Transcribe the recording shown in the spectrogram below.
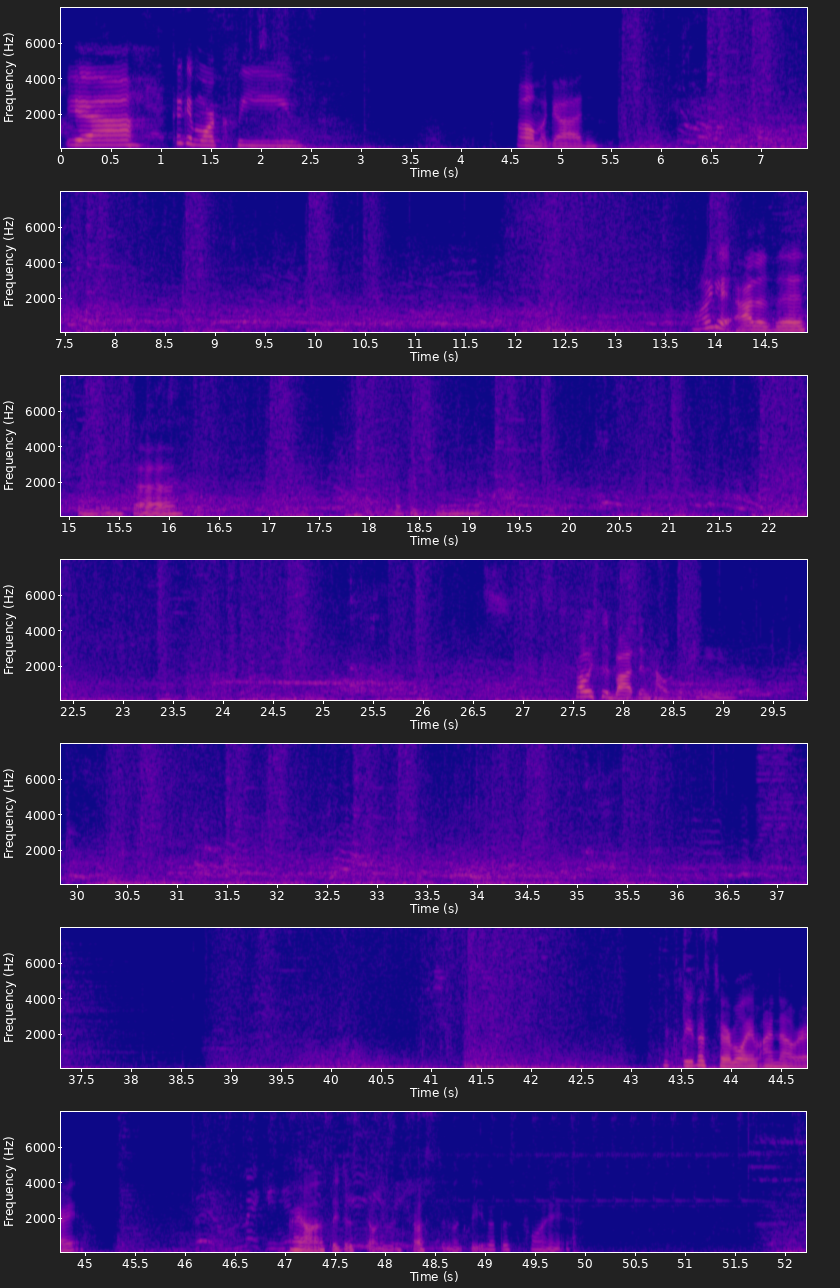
Yeah, could get more cleave. Oh my god. I want to get out of this and into. Probably should have bought and held the has terrible aim. I know, right? I honestly just don't even trust in the cleave at this point.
